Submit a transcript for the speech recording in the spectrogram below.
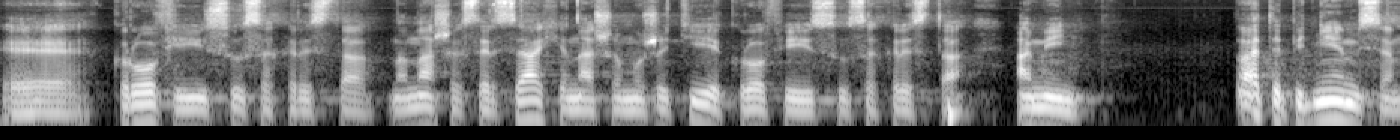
е, кров Ісуса Христа. На наших серцях і нашому житті є кров Ісуса Христа. Амінь. Давайте піднімемося.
